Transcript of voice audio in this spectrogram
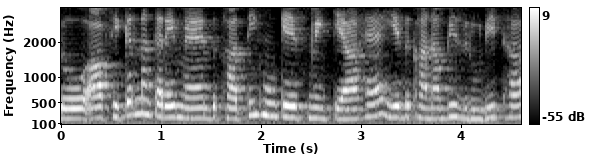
तो आप फ़िक्र ना करें, मैं दिखाती हूँ कि इसमें क्या है। ये दिखाना भी ज़रूरी था।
